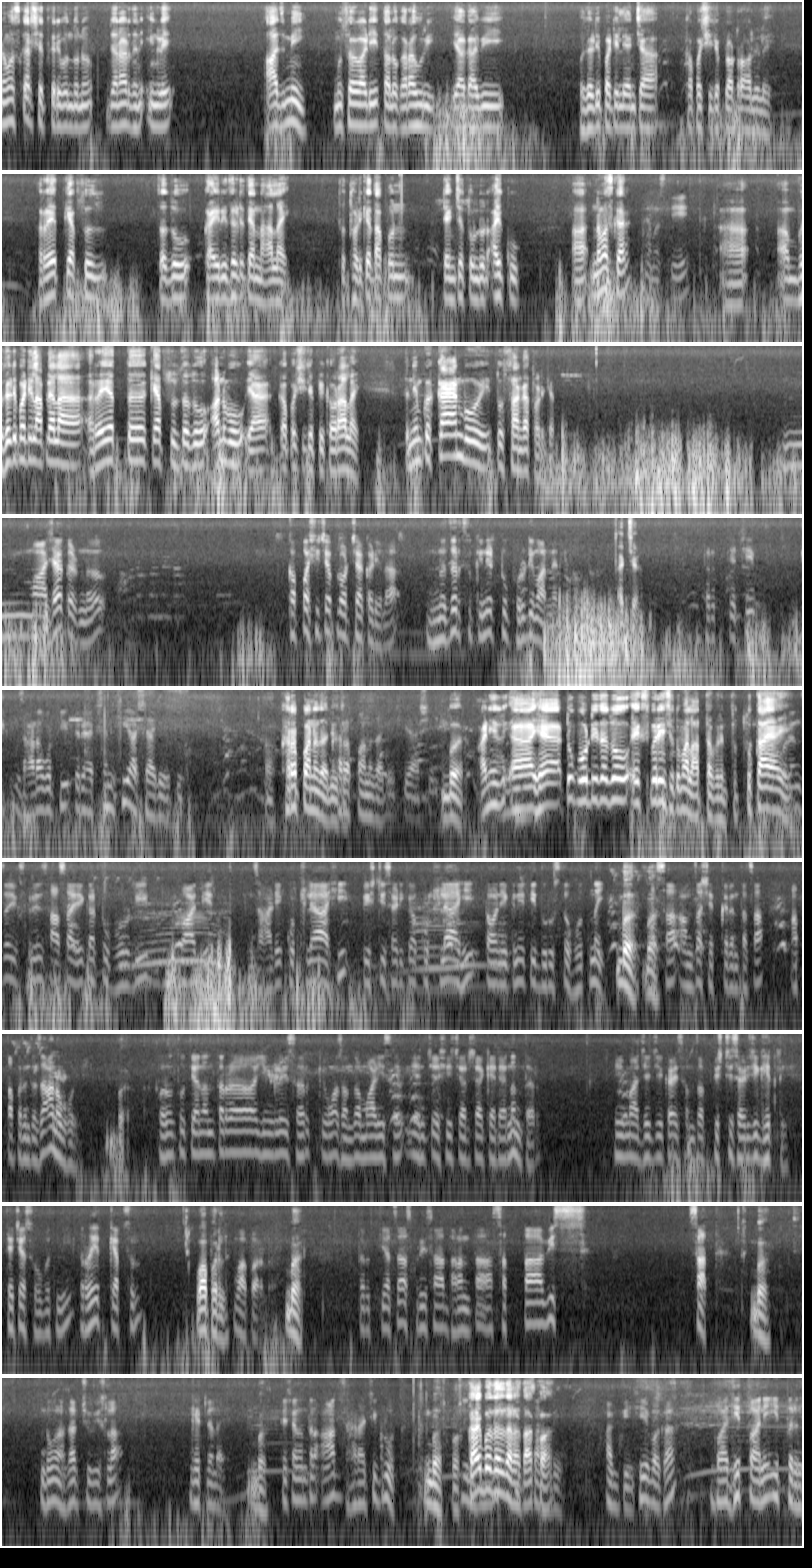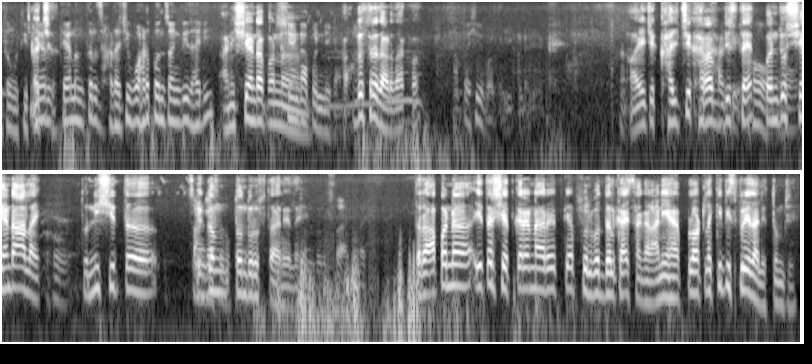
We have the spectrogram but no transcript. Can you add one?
नमस्कार शेतकरी बंधूंनो जनार्दन इंगळे. आज मी मुसळवाडी तालुका राहुरी या गावी भजडी पाटील यांच्या कपाशीच्या प्लॉटवर आलेलो आहे. रयत कॅप्सूलचा जो काही रिझल्ट त्यांना आला आहे तो थोडक्यात आपण त्यांच्या तोंडून ऐकू. नमस्कार. नमस्ते. भुजडी पाटील आपल्याला रयत कॅप्सूलचा जो अनुभव या कपाशीच्या पिकावर आला आहे तर नेमकं काय अनुभव आहे तो सांगा थोडक्यात. माझ्याकडनं कपाशीच्या प्लॉटच्या कडेला नजर चुकीने टुफुर्डी मारण्यात येत होतं. अच्छा. तर त्याची झाडावरती रिॲक्शन ही अशी आली होती. खराब पानं झाली खराब पानं झाली होती अशी. बर. आणि ह्या टू फोर्टीचा जो एक्सपिरियन्स आहे तुम्हाला आतापर्यंत तो काय आहे? पर्यंतचा एक्सपिरियन्स असा आहे का टुफुर्डी बाधित झाडे कुठल्याही पेस्टिसाईड किंवा कुठल्याही टॉनिकने ती दुरुस्त होत नाही. असा आमचा शेतकऱ्यांचा आत्तापर्यंतचा अनुभव आहे. परंतु त्यानंतर इंगळे सर किंवा समजा माळी सर यांच्याशी चर्चा केल्यानंतर मी माझे जे काही समजा पेस्टिसाईड जी घेतली त्याच्यासोबत मी रयत कॅप्सूल वापरलं. वापरलं. बर. तर त्याचा स्प्रे साधारणतः सत्तावीस सात बर. दोन हजार चोवीसला घेतलेला आहे. बर. त्याच्यानंतर आज झाडाची ग्रोथ. बर बर. काय बदल झाला दाखवा. अगदी. हे बघा बाधित पाने इथपर्यंत होती. त्या- अच्छा. त्यानंतर झाडाची वाढ पण चांगली झाली. आणि शेंडा पण शेंडा पण निघाला. हा, दुसरं झाड दाखवा. आता हे बघा इकडे एक. हा याचे खालचे खराब खालचे, दिसत आहेत हो, पण जो हो. शेंडा आलाय हो. तो निश्चित अ, एकदम. तंदुरुस्त आलेला आहे. तंदुरुस्त आलेला आहे. तर आपण अ, इतर शेतकऱ्यांना रेत कॅप्सूल बद्दल काय सांगाल? आणि ह्या प्लॉटला किती स्प्रे झालेत तुमचे?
